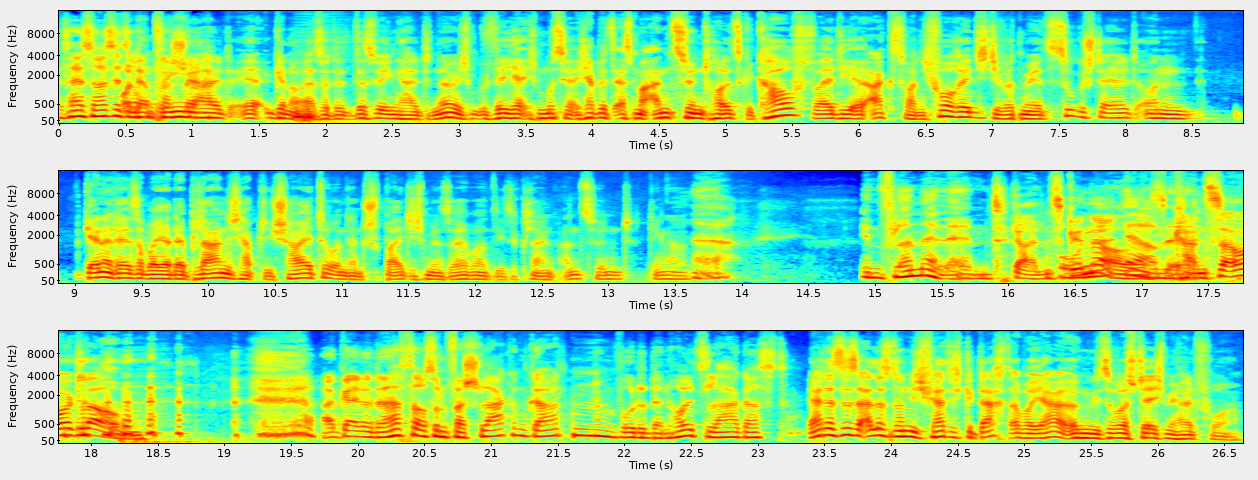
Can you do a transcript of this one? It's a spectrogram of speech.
Das heißt, du hast jetzt Und auch dann bringen wir halt, ja, genau, also de- deswegen halt, ne, ich will ja, ich muss ja, ich habe jetzt erstmal Anzündholz gekauft, weil die Axt war nicht vorrätig, die wird mir jetzt zugestellt und generell ist aber ja der Plan, ich habe die Scheite und dann spalte ich mir selber diese kleinen Anzünddinger. Im Flanellhemd. Ganz Ohne genau, das Ärmel. kannst du aber glauben. Ah, geil. Und dann hast du auch so einen Verschlag im Garten, wo du dein Holz lagerst. ja, das ist alles noch nicht fertig gedacht, aber ja, irgendwie sowas stelle ich mir halt vor.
